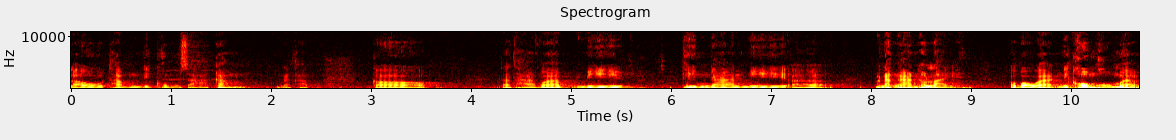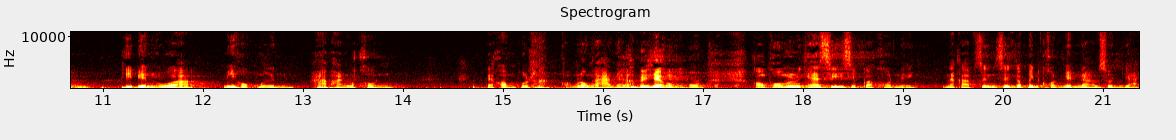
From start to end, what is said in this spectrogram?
เราทำนิคมอุตสาหกรรมนะครับ ก็ถ้าถามว่ามีทีมงานมีพนักงานเท่าไหร่ ก็บอกว่านิคมผมอะที่เบียนหัวมี 65,000กว่าคน แต่ของของโรงงานนะครับไม่ใช่ของผม ของผมมันมีแค่ 40 กว่าคนเองนะครับซึ่งซึ่งก็เป็นคนเวียดนามส่วนใหญ่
